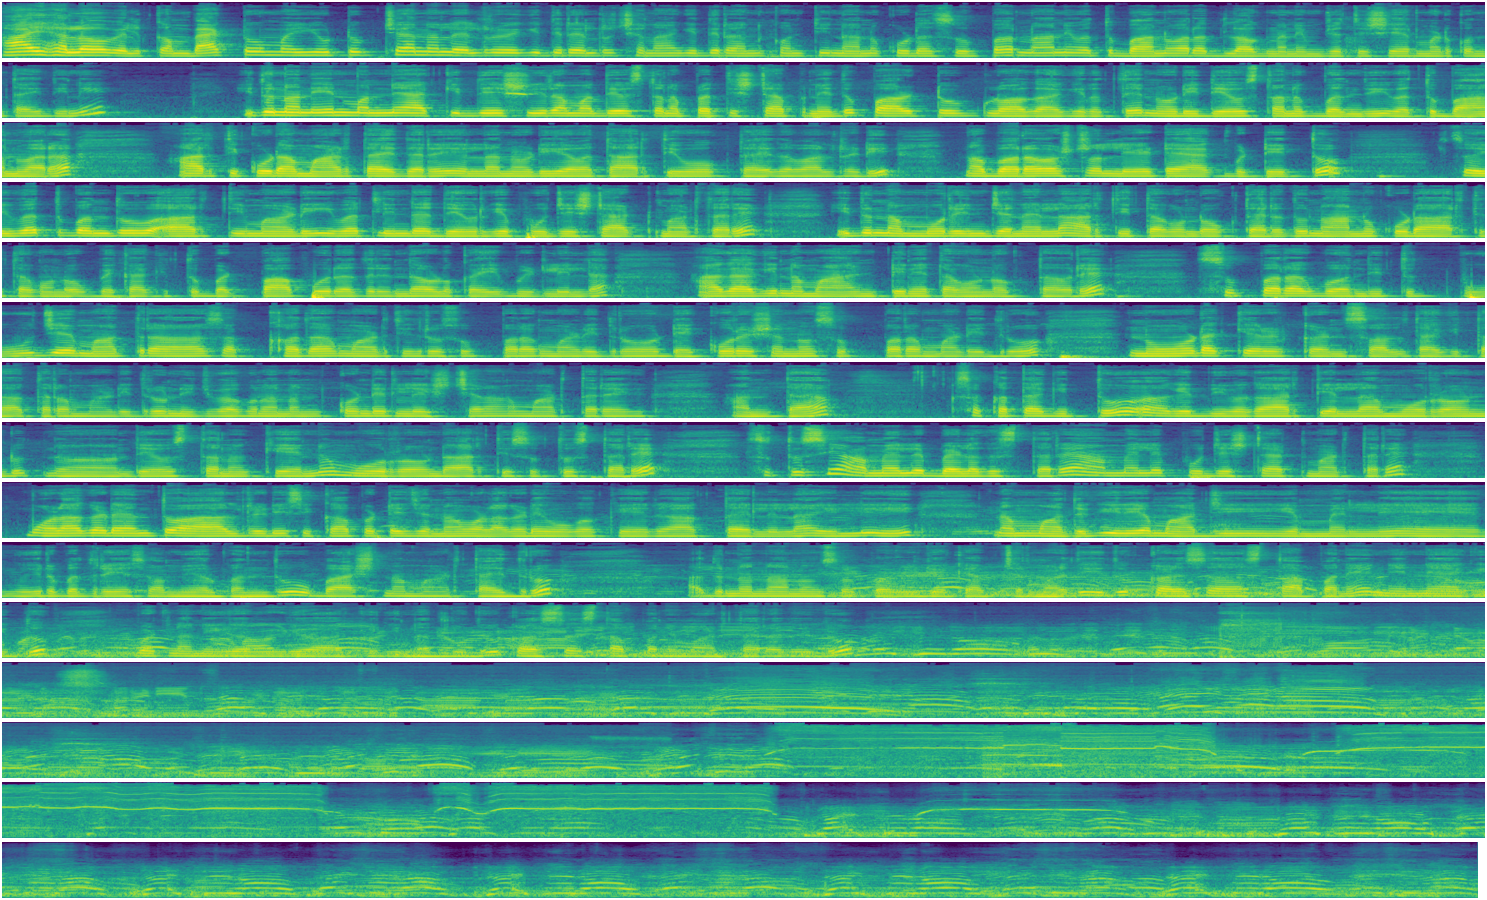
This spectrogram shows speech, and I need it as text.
Hi hello welcome back to my YouTube channel ಎಲ್ಲರೂ ಹೇಗಿದ್ದೀರಾ? ಎಲ್ಲರೂ ಚೆನ್ನಾಗಿದ್ದೀರಾ ಅನ್ಕೊಂತೀನಿ. ನಾನು ಕೂಡ ಸೂಪರ್ ನಾನಿವತ್ತು ಭಾನುವಾರದ ಬ್ಲಾಗ್ನ ನಿಮ್ಮ ಜೊತೆ ಶೇರ್ ಮಾಡ್ಕೊತಾ ಇದ್ದೀನಿ. ಇದು ನಾನೇನು ಮೊನ್ನೆ ಹಾಕಿದ್ದೆ? ಶ್ರೀರಾಮ ದೇವಸ್ಥಾನ ಪ್ರತಿಷ್ಠಾಪನೆದು ಪಾರ್ಟ್ ಟು ಬ್ಲಾಗ್ ಆಗಿರುತ್ತೆ. ನೋಡಿ ದೇವಸ್ಥಾನಕ್ಕೆ ಬಂದ್ವಿ ಇವತ್ತು ಭಾನುವಾರ. ಆರತಿ ಕೂಡ ಮಾಡ್ತಾ ಇದ್ದಾರೆ. ಎಲ್ಲ ನೋಡಿ, ಅವತ್ತು ಆರತಿ ಹೋಗ್ತಾ ಇದ್ದಾವೆ ಆಲ್ರೆಡಿ ನಾವು ಬರೋ ಅಷ್ಟರಲ್ಲಿ ಲೇಟೇ ಆಗಿಬಿಟ್ಟಿತ್ತು ಸೊ ಇವತ್ತು ಬಂದು ಆರತಿ ಮಾಡಿ ಇವತ್ತಿಂದ ದೇವ್ರಿಗೆ ಪೂಜೆ ಸ್ಟಾರ್ಟ್ ಮಾಡ್ತಾರೆ. ಇದು ನಮ್ಮೂರಿನ ಜನ ಎಲ್ಲ ಆರತಿ ತಗೊಂಡು ಹೋಗ್ತಾ ಇರೋದು. ನಾನು ಕೂಡ ಆರತಿ ತಗೊಂಡು ಹೋಗ್ಬೇಕಾಗಿತ್ತು ಬಟ್ ಪಾಪು ಇರೋದ್ರಿಂದ ಅವಳು ಕೈ ಬಿಡಲಿಲ್ಲ. ಹಾಗಾಗಿ ನಮ್ಮ ಆಂಟಿನೇ ತಗೊಂಡು ಹೋಗ್ತಾವ್ರೆ. ಸೂಪರಾಗಿ ಬಂದಿತ್ತು. ಪೂಜೆ ಮಾತ್ರ ಸಖತ್ತಾಗಿ ಮಾಡ್ತಿದ್ರು ಸೂಪರಾಗಿ ಮಾಡಿದರು. ಡೆಕೋರೇಷನ್ನು ಸೂಪರಾಗಿ ಮಾಡಿದರು. ನೋಡೋಕ್ಕೆ ಎರಡು ಕಣ್ಣು ಸಾಲ್ತಾಗಿತ್ತು, ಆ ಥರ ಮಾಡಿದರು. ನಿಜವಾಗೂ ನಾನು ಅಂದ್ಕೊಂಡಿರಲಿ ಎಷ್ಟು ಚೆನ್ನಾಗಿ ಮಾಡ್ತಾರೆ ಅಂತ. ಸಖತ್ತಾಗಿತ್ತು. ಹಾಗೆ ಇವಾಗ ಆರತಿ ಎಲ್ಲ ಮೂರು ರೌಂಡು ದೇವಸ್ಥಾನಕ್ಕೇನು ಮೂರು ರೌಂಡ್ ಆರತಿ ಸುತ್ತಿಸ್ತಾರೆ. ಸುತ್ತಿಸಿ ಆಮೇಲೆ ಬೆಳಗಿಸ್ತಾರೆ, ಆಮೇಲೆ ಪೂಜೆ ಸ್ಟಾರ್ಟ್ ಮಾಡ್ತಾರೆ. ಒಳಗಡೆ ಅಂತೂ ಆಲ್ರೆಡಿ ಸಿಕ್ಕಾಪಟ್ಟೆ ಜನ ಒಳಗಡೆ ಹೋಗೋಕ್ಕೆ ಆಗ್ತಾ ಇರಲಿಲ್ಲ. ಇಲ್ಲಿ ನಮ್ಮ ಮಧುಗಿರಿಯ ಮಾಜಿ ಎಂ ಎಲ್ ಎ ವೀರಭದ್ರಯ್ಯ ಸ್ವಾಮಿಯವ್ರು ಬಂದು ಭಾಷಣ ಮಾಡ್ತಾಯಿದ್ರು ಅದನ್ನು ನಾನು ಒಂದು ಸ್ವಲ್ಪ ವೀಡಿಯೋ ಕ್ಯಾಪ್ಚರ್ ಮಾಡಿದೆ. ಇದು ಕಳಸ ಸ್ಥಾಪನೆ ನಿನ್ನೆ ಆಗಿದ್ದು ಬಟ್ ನಾನೀಗ ವೀಡಿಯೋ ಹಾಕಿದ್ದೀನಿ ಅದ್ರದ್ದು ಕಳಸ ಸ್ಥಾಪನೆ ಮಾಡ್ತಾ ಇರೋದು ಇದು. Take it off! Take it off!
